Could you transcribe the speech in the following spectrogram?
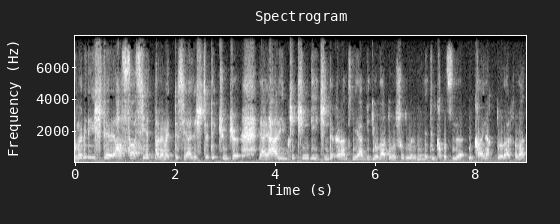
Buna bir de işte hassasiyet parametresi yerleştirdik. Çünkü yani her ülke Çin değil. Çin'de karantina yani videolar dolaşıyordu böyle milletin kafasını kaynaklıyorlar falan.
